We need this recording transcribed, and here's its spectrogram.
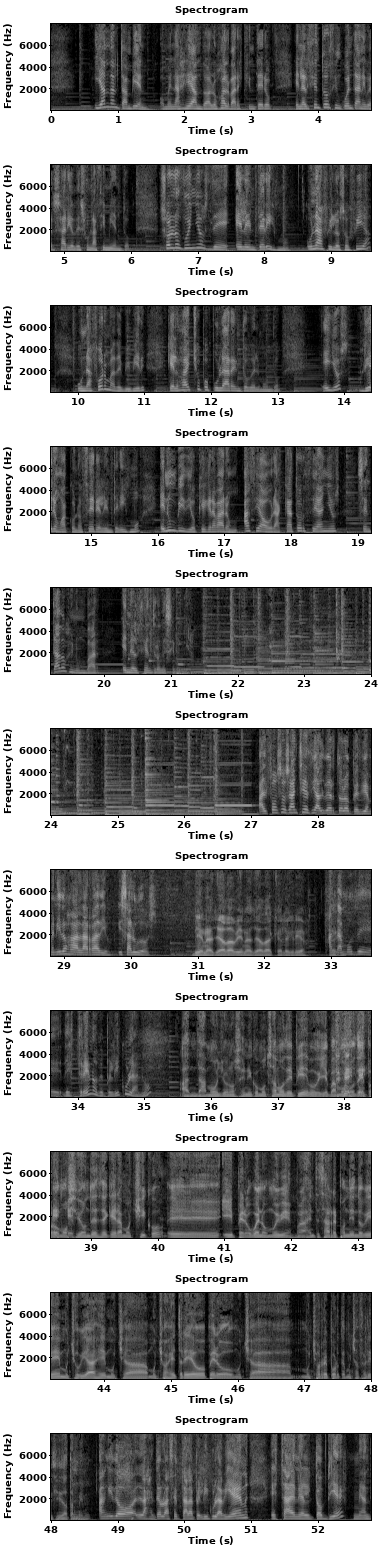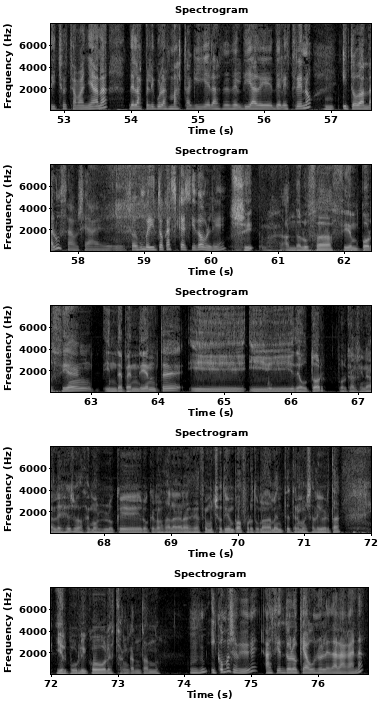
Y andan también homenajeando a los Álvarez Quintero en el 150 aniversario de su nacimiento. Son los dueños de el enterismo, una filosofía, una forma de vivir que los ha hecho popular en todo el mundo. Ellos dieron a conocer el enterismo en un vídeo que grabaron hace ahora 14 años sentados en un bar en el centro de Sevilla. Alfonso Sánchez y Alberto López, bienvenidos a la radio y saludos. Bien hallada, bien hallada, qué alegría. Andamos de, de estreno, de película, ¿no? Andamos, yo no sé ni cómo estamos de pie, porque llevamos de promoción desde que éramos chicos, eh, y, pero bueno, muy bien, la gente está respondiendo bien, mucho viaje, mucha, mucho ajetreo, pero mucha, mucho reporte, mucha felicidad también. Han ido, la gente lo acepta, la película bien, está en el top 10, me han dicho esta mañana, de las películas más taquilleras desde el día del estreno, y todo andaluza, o sea, eso es un mérito casi casi doble. ¿eh? Sí, andaluza 100%, independiente y y de autor, porque al final es eso, hacemos lo que, lo que nos da la gana desde hace mucho tiempo, afortunadamente tenemos esa libertad y el público le está encantando. ¿Y cómo se vive? ¿Haciendo lo que a uno le da la gana?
